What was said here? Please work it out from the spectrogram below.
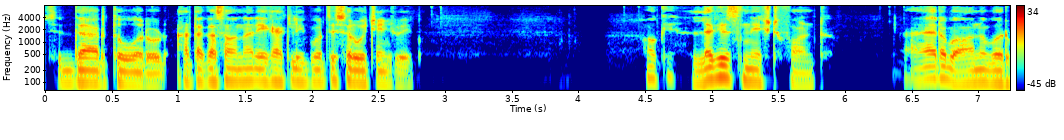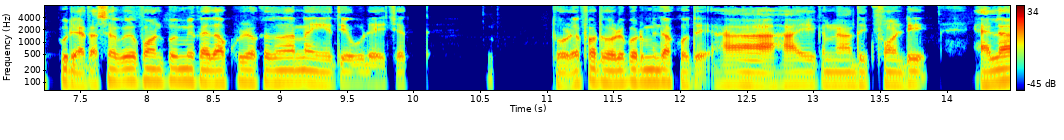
सिद्धार्थ वरोड. आता कसं होणार? एका क्लिकवरती सर्व चेंज होईल. ओके? लगेच नेक्स्ट फॉन्ट अरे भावानं भरपूर आहे. आता सगळे फॉन्ट पण मी काय दाखवू शकणार नाही आहेत एवढ्या ह्याच्यात. थोडेफार थोडेफार मी दाखवते हा हा एक नाद एक फॉन्ट आहे. ह्याला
